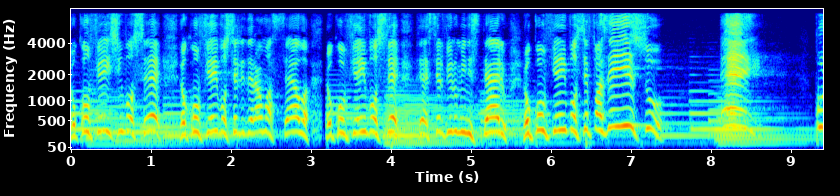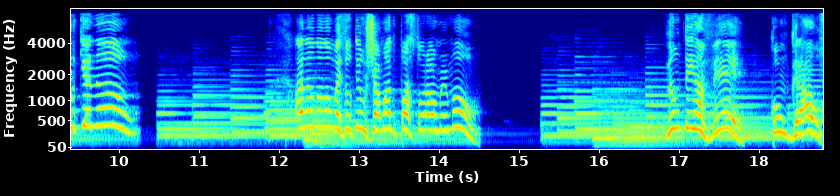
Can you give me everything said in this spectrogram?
eu confiei isso em você, eu confiei em você liderar uma célula, eu confiei em você é, servir no ministério, eu confiei em você fazer isso. Ei, por que não? Ah, não, não, não, mas eu tenho um chamado pastoral, meu irmão. Não tem a ver com graus,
